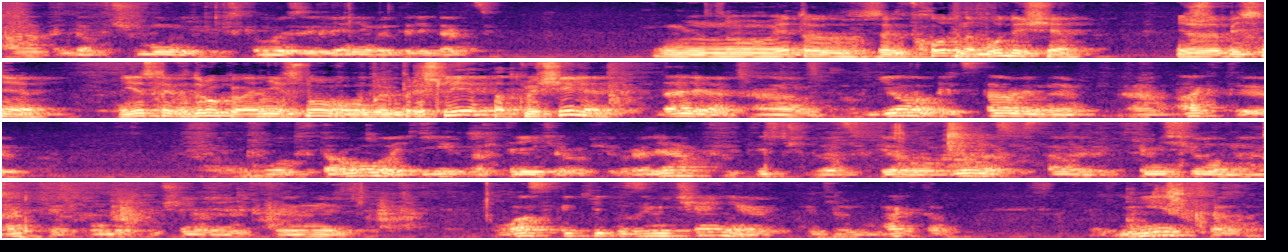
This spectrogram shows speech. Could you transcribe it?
а тогда почему исковое заявление в этой редакции? Ну, это вход на будущее. Я же объясняю. Если вдруг они снова бы пришли, отключили, Далее, а, в дело представлены а, акты от 2 и от 3 февраля 2021 года составлены комиссионные акты об отключении электроэнергии. У вас какие-то замечания к этим актам имеются?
